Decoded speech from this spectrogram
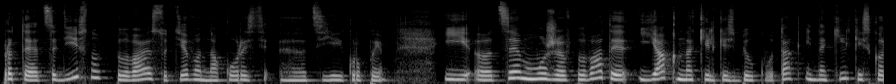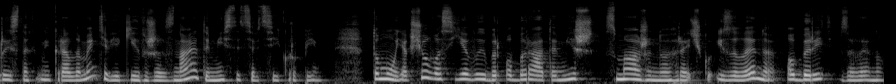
Проте це дійсно впливає суттєво на користь е, цієї крупи. І е, це може впливати як на кількість білку, так і на кількість корисних мікроелементів, які вже знаєте, містяться в цій крупі. Тому, якщо у вас є вибір обирати між смаженою гречкою і зеленою, оберіть зелену.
